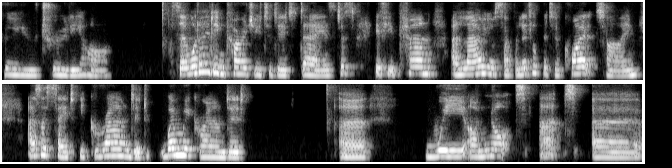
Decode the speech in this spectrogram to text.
who you truly are. So, what I'd encourage you to do today is just, if you can, allow yourself a little bit of quiet time, as I say, to be grounded. When we're grounded, uh, we are not at uh,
